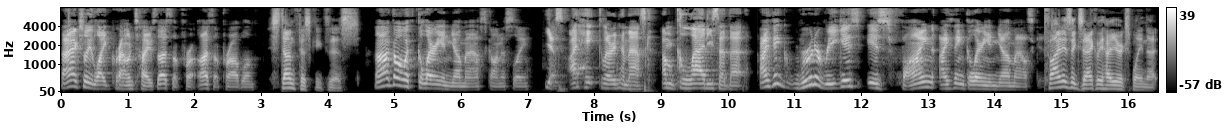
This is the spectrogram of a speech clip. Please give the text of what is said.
I actually like ground types. That's the pro- that's a problem. Stunfisk exists. I'll go with Galarian Yamask. Honestly, Yes, I hate Galarian Mask. I'm glad you said that. I think Runerigus is fine. I think Galarian Yamask is. Fine is exactly how you explain that.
